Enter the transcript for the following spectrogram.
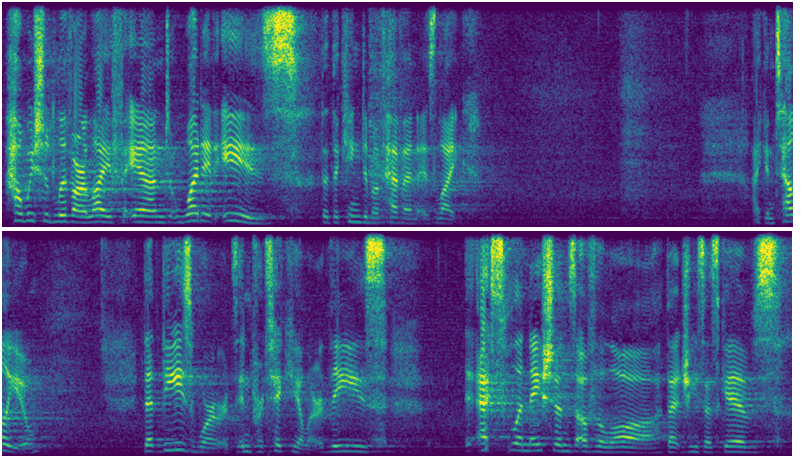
how we should live our life and what it is that the kingdom of heaven is like. I can tell you that these words in particular, these explanations of the law that Jesus gives,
